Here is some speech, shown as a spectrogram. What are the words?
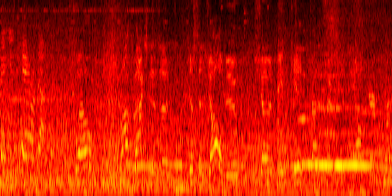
that you care about them? Well, positive action is uh just as y'all do, showing people, kids, trying to show kids that y'all care for them.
